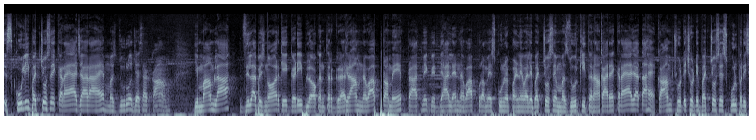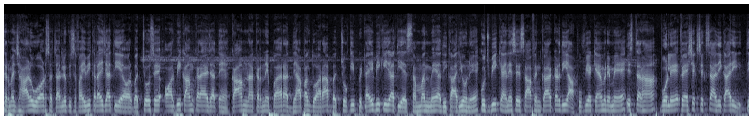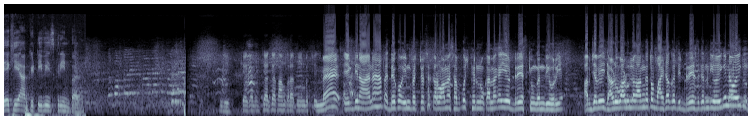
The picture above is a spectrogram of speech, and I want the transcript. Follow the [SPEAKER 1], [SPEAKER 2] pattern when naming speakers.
[SPEAKER 1] स्कूली बच्चों से कराया जा रहा है मजदूरों जैसा काम। ये मामला जिला बिजनौर के गढ़ी ब्लॉक अंतर्गत ग्राम नवाबपुरा में प्राथमिक विद्यालय नवाबपुरा में स्कूल में पढ़ने वाले बच्चों से मजदूर की तरह कार्य कराया जाता है। काम छोटे छोटे बच्चों से स्कूल परिसर में झाड़ू और शौचालयों की सफ़ाई भी कराई जाती है और बच्चों से और भी काम कराए जाते हैं। काम न करने पर अध्यापक द्वारा बच्चों की पिटाई भी की जाती है। इस संबंध में अधिकारियों ने कुछ भी कहने से साफ़ इनकार कर दिया। खुफिया कैमरे में इस तरह बोले, वैश्विक शिक्षा अधिकारी देखिए आपकी टीवी स्क्रीन पर।
[SPEAKER 2] जी क्या क्या क्या क्या काम कराती हैं बच्चे?
[SPEAKER 3] मैं एक दिन आया ना यहाँ पे देखो इन बच्चों से करवा मैं सब कुछ फिर नुका मैं ये ड्रेस क्यों गंदी हो रही है? अब जब ये झाड़ू वाड़ू लगाएँगे तो भाई साहब ड्रेस गंदी होगी ना होगी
